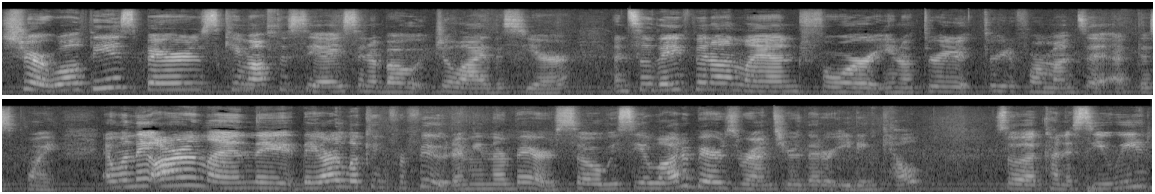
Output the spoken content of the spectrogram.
Sure. Well, these bears came off the sea ice in about July this year, and so they've been on land for you know three three to four months at, at this point. And when they are on land, they they are looking for food. I mean, they're bears, so we see a lot of bears around here that are eating kelp, so that kind of seaweed.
